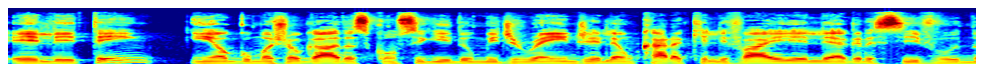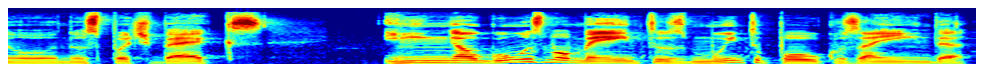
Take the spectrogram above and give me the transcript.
Ele tem em algumas jogadas conseguido um mid-range, ele é um cara que ele vai, ele é agressivo no, nos putbacks. Em alguns momentos, muito poucos ainda,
